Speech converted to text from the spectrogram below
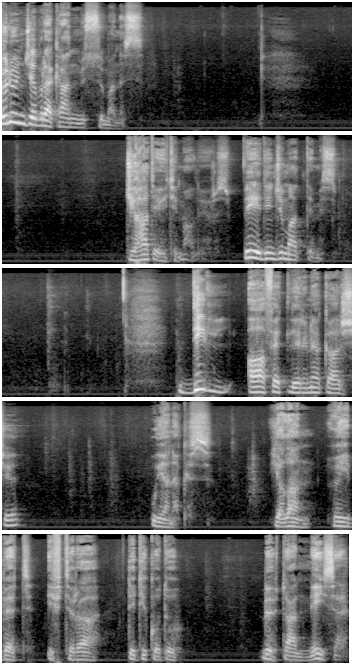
ölünce bırakan Müslümanız. Cihat eğitimi alıyoruz. Ve yedinci maddemiz. Dil afetlerine karşı uyanıkız. Yalan, gıybet, iftira, dedikodu, bühtan neyse.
